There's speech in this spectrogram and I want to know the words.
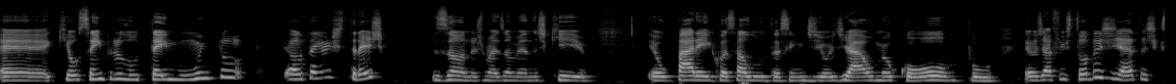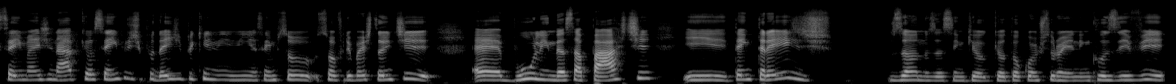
É, que eu sempre lutei muito. Eu tenho uns três anos, mais ou menos, que eu parei com essa luta, assim, de odiar o meu corpo. Eu já fiz todas as dietas que você imaginar, porque eu sempre, tipo, desde pequenininha, sempre so, sofri bastante é, bullying dessa parte. E tem três anos, assim, que eu, que eu tô construindo. Inclusive,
